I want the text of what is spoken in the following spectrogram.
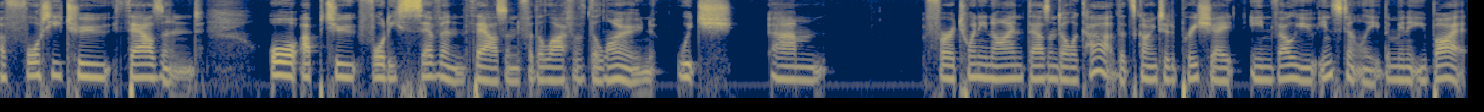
of 42,000 or up to 47,000 for the life of the loan, which um, for a $29,000 car that's going to depreciate in value instantly the minute you buy it.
